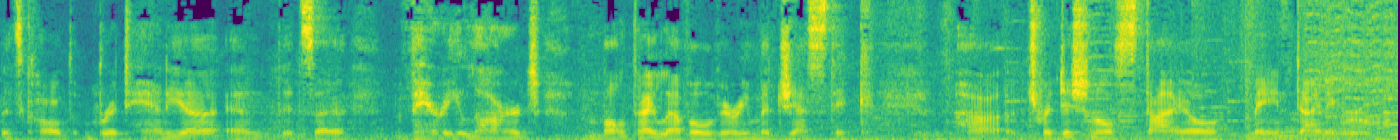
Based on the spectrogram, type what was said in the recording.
It's called Britannia, and it's a very large, multi-level, very majestic uh, traditional style main dining room.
